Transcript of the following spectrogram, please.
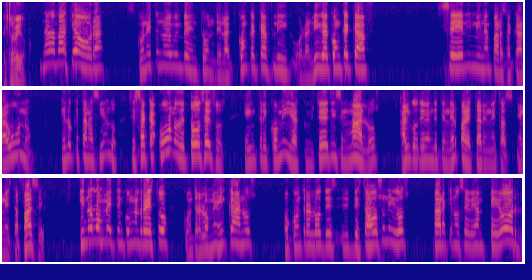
El chorrillo. Nada más que ahora, con este nuevo invento de la CONCACAF League o la Liga CONCACAF, se eliminan para sacar a uno. Es lo que están haciendo. Se saca uno de todos esos, entre comillas, que ustedes dicen malos, algo deben de tener para estar en, estas, en esta fase. Y no los meten con el resto contra los mexicanos o contra los de, de Estados Unidos para que no se vean peor.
